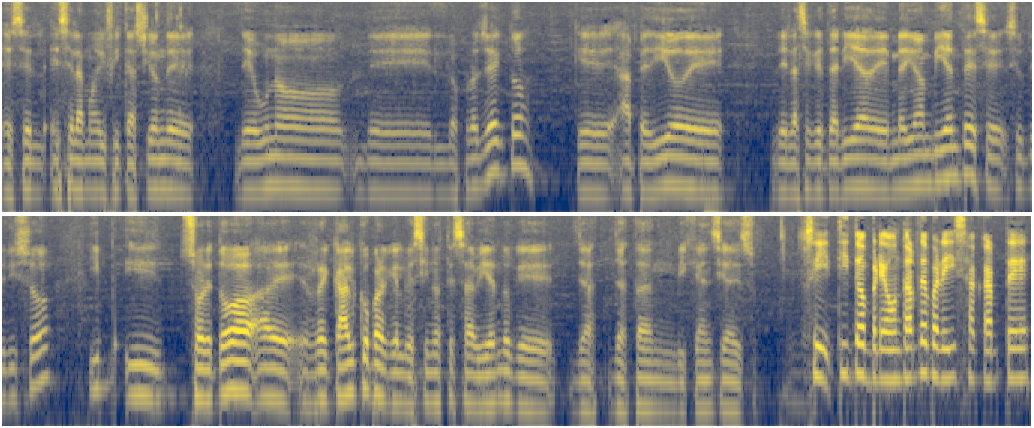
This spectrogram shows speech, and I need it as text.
es, el, es la modificación de, de uno de los proyectos que a pedido de, de la Secretaría de Medio Ambiente se, se utilizó y, y sobre todo eh, recalco para que el vecino esté sabiendo que ya, ya está en vigencia eso. Sí, Tito, preguntarte para ir sacarte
